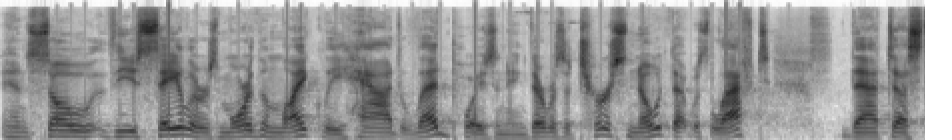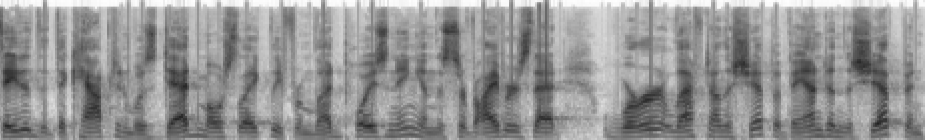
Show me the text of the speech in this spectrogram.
And so these sailors more than likely had lead poisoning. There was a terse note that was left that uh, stated that the captain was dead, most likely from lead poisoning, and the survivors that were left on the ship abandoned the ship and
